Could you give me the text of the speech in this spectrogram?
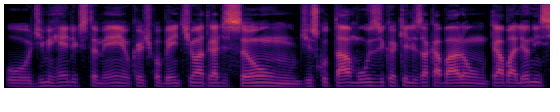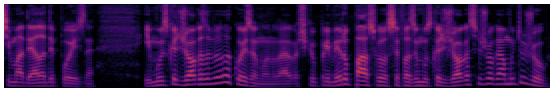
O Jimi Hendrix também, o Kurt Cobain tinham a tradição de escutar a música que eles acabaram trabalhando em cima dela depois, né? E música de jogos é a mesma coisa, mano. Eu Acho que o primeiro passo para você fazer música de jogos é você jogar muito jogo.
